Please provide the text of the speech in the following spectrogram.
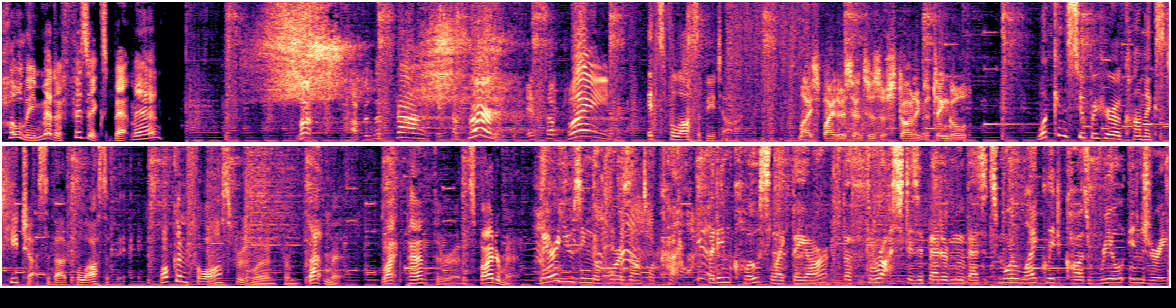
Holy metaphysics, Batman! Look, up in the sky. It's a bird. It's a plane. It's philosophy talk. My spider senses are starting to tingle. What can superhero comics teach us about philosophy? What can philosophers learn from Batman, Black Panther, and Spider Man? They're using the horizontal cut, but in close like they are, the thrust is a better move as it's more likely to cause real injury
